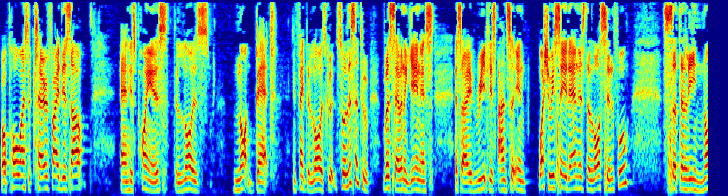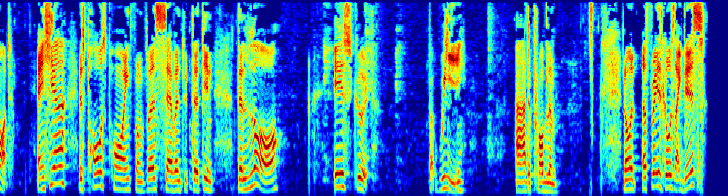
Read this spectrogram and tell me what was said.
Well, Paul wants to clarify this out. And his point is, the law is not bad. In fact, the law is good. So listen to verse 7 again as, as I read his answer in. What should we say then? Is the law sinful? Certainly not. And here is Paul's point from verse 7 to 13. The law is good, but we are the problem. Now, a phrase goes like this.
